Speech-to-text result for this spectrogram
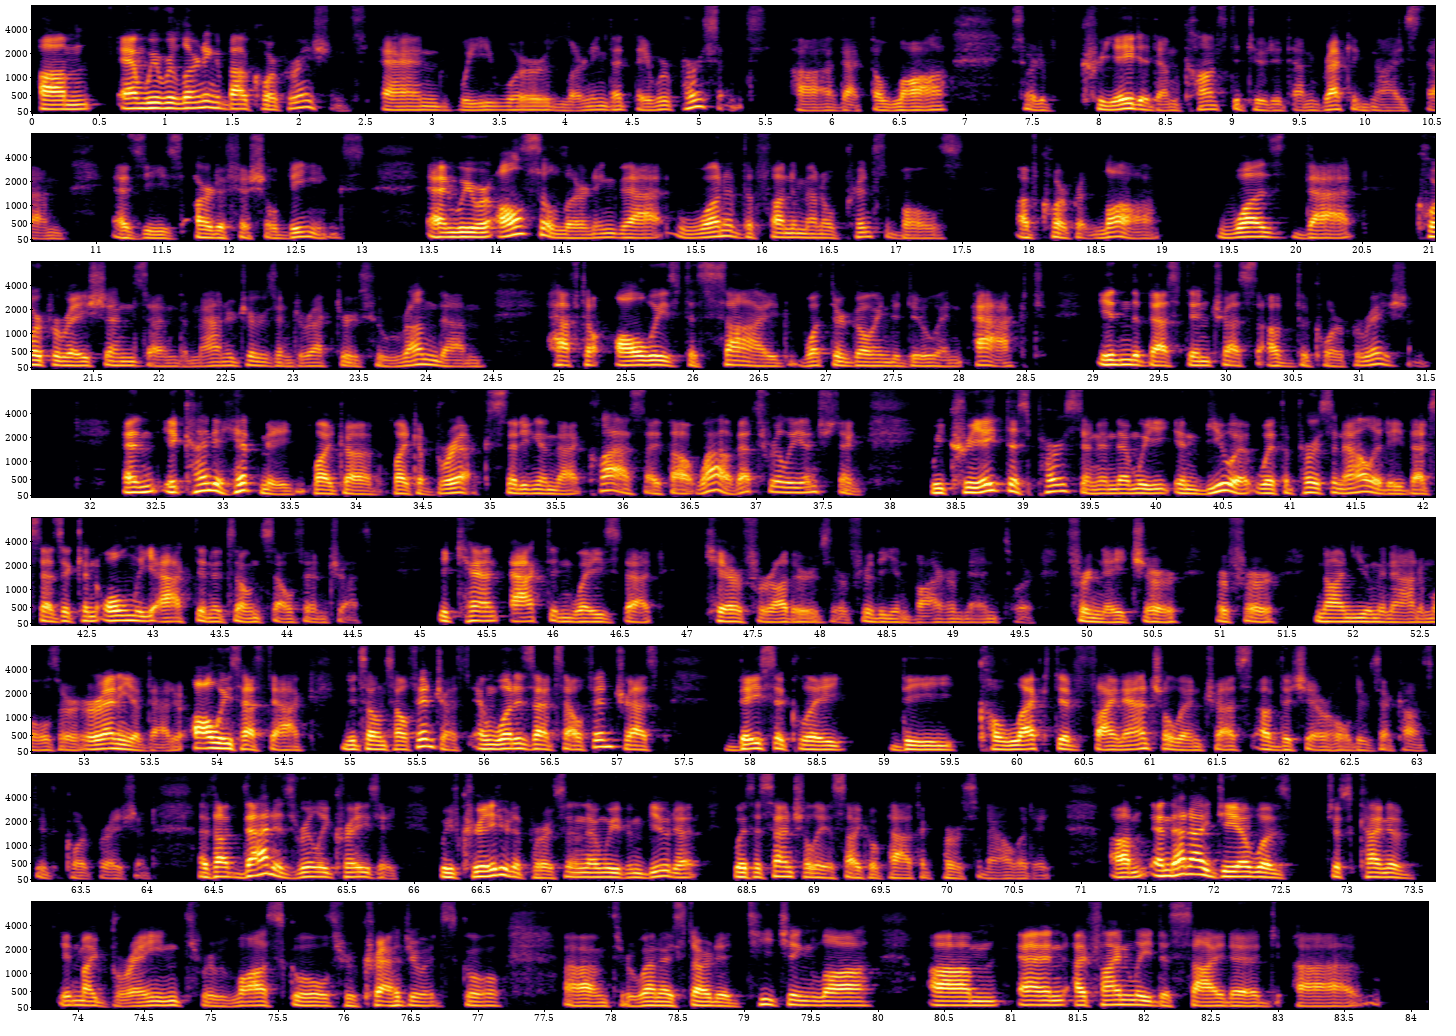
Um, and we were learning about corporations, and we were learning that they were persons, uh, that the law sort of created them, constituted them, recognized them as these artificial beings. And we were also learning that one of the fundamental principles of corporate law was that corporations and the managers and directors who run them have to always decide what they're going to do and act in the best interests of the corporation. And it kind of hit me like a like a brick sitting in that class. I thought, wow, that's really interesting. We create this person and then we imbue it with a personality that says it can only act in its own self-interest. It can't act in ways that care for others or for the environment or for nature or for non-human animals or, or any of that. It always has to act in its own self-interest. And what is that self-interest? Basically, the collective financial interests of the shareholders that constitute the corporation. I thought that is really crazy. We've created a person and then we've imbued it with essentially a psychopathic personality. Um, and that idea was just kind of in my brain through law school, through graduate school, um, through when I started teaching law. Um, and I finally decided uh,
